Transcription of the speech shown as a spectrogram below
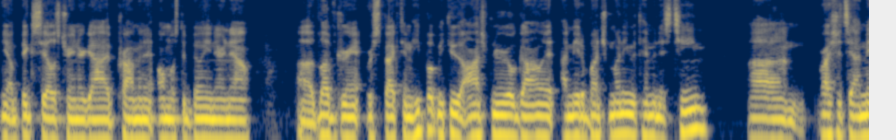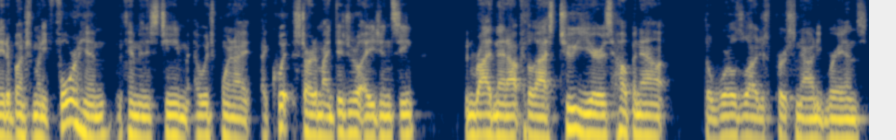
you know, big sales trainer guy, prominent, almost a billionaire now. Uh, love Grant, respect him. He put me through the entrepreneurial gauntlet. I made a bunch of money with him and his team. Um, or I should say, I made a bunch of money for him with him and his team. At which point, I, I quit, started my digital agency. Been riding that out for the last two years, helping out the world's largest personality brands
